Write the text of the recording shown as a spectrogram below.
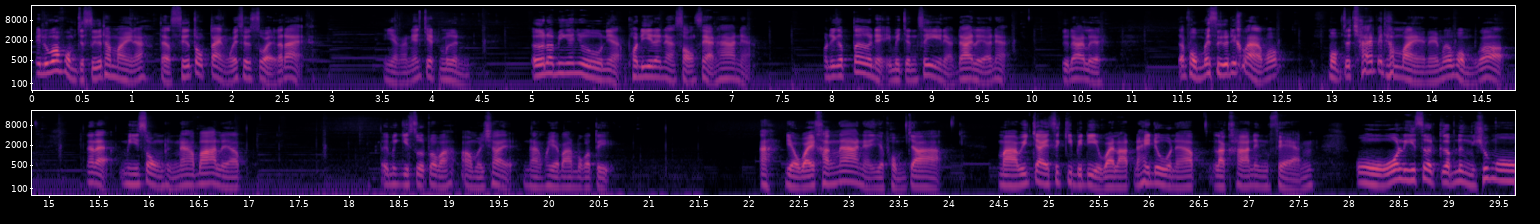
ไม่รู้ว่าผมจะซื้อทำไมนะ แต่ซื้อตกแต่งไว้สวยๆก็ได้ อย่างอันนี้เจ็ดหมื่นเออเรามีเงินอยู่เนี่ย พอดีเลยเนี่ยสองแสนห้าเนี่ย เฮลิคอปเตอร์เนี่ยอิมเมจนซี่เนี่ยได้เลยแล้วเนี่ยซื้อได้เลย แต่ผมไม่ซื้อดีกว่าเพราะผมจะใช้ไปทำไมในเมื่อผมก็นั่นแหละ มีส่งถึงหน้าบ้านเลยครับเอ้ยเมื่อกี้สุดปะวะเอาไม่ใช่นางพยาบาลปกติอะเดี๋ยวไว้ครั้งหน้าเนี่ยเดี๋ยวผมจะมาวิจัยสกิบิดีไวรัสให้ดูนะครับ ราคา1นึ่งแสนโอ้โหรีเสิร์ชเกือบ 1 ชั่วโมง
